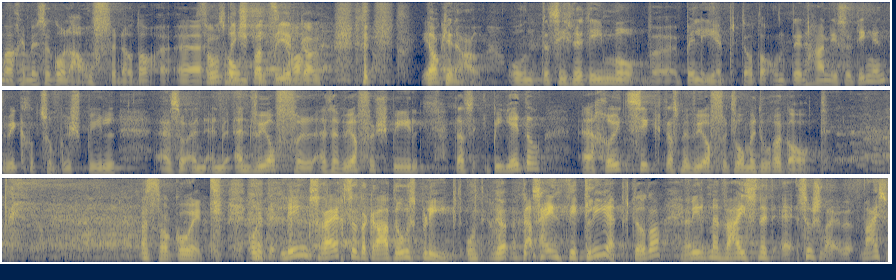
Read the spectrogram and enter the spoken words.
manchmal müssen laufen, oder? Äh, Sonntagsspaziergang. Ja. ja, genau. Und das ist nicht immer äh, beliebt, oder? Und dann habe ich so Dinge entwickelt, zum Beispiel also ein, ein, ein Würfel, also ein Würfelspiel, das bei jeder äh, Kreuzung, dass man würfelt, wo man durchgeht. So gut. Und links, rechts oder geradeaus bleibt. Und ja. das haben sie geliebt, oder? Ja. Weil man weiß nicht, äh, sonst weiss,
